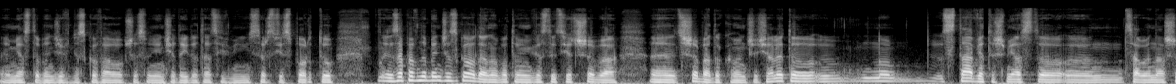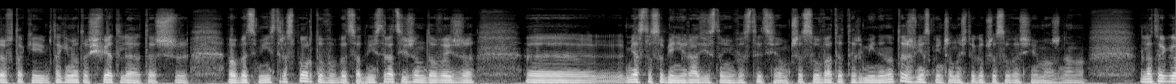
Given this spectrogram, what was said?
e, miasto będzie wnioskowało o przesunięcie tej dotacji w Ministerstwie Sportu. Zapewne będzie zgoda, no bo tę inwestycję trzeba, trzeba dokończyć, ale to no, stawia też miasto całe nasze w takiej, takim oto świetle też wobec ministra sportu, wobec administracji rządowej, że miasto sobie nie radzi z tą inwestycją, przesuwa te terminy, no też w nieskończoność tego przesuwać nie można. No. Dlatego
